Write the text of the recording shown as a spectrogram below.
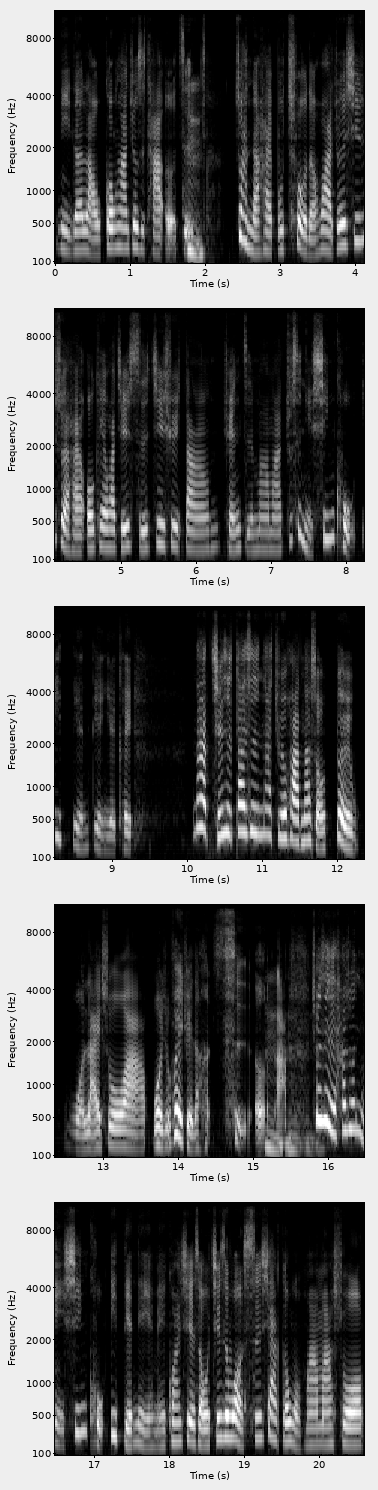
你的老公啊，就是他儿子，嗯。赚的还不错的话，就是薪水还 OK 的话，其实继续当全职妈妈，就是你辛苦一点点也可以。那其实，但是那句话那时候对我来说啊，我就会觉得很刺耳嗯啦。就是他说你辛苦一点点也没关系的时候，我其实我有私下跟我妈妈说，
